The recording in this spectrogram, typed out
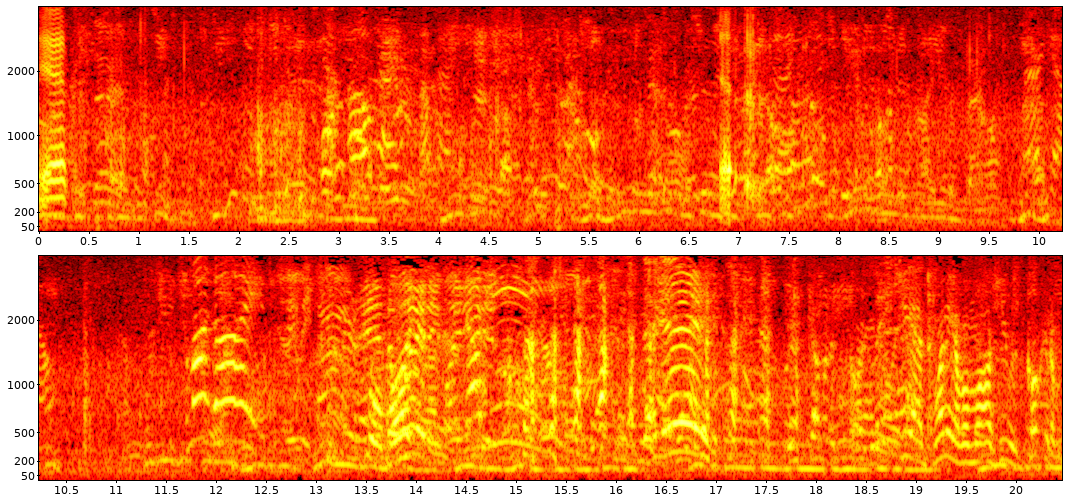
yep. Oh, okay, There you go. Come on, guys. She had plenty of them while she was cooking them.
